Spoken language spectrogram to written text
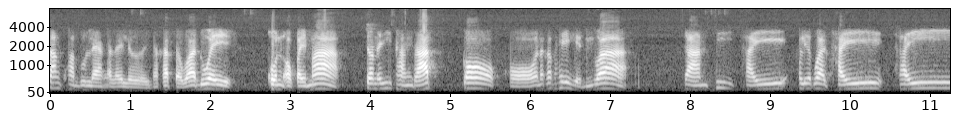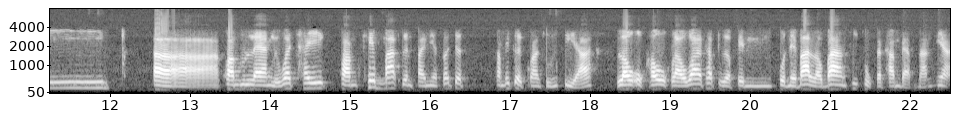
สร้างความรุนแรงอะไรเลยนะครับ แต่ว่าด้วยคนออกไปมาก เจ้าหน้าที่ทางรัฐก็ขอนะครับให้เห็นว่าการที่ใช้เขาเรียกว่าใช้ใช้ ความรุนแรงหรือว่าใช้ความเข้มมากเกินไปเนี่ย ก็จะทำให้เกิดความสูญเสีย เราอกเขาอกเราว่าถ้าเผื่อเป็นคนในบ้านเราบ้างที่ถูกกระทำแบบนั้นเนี่ย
